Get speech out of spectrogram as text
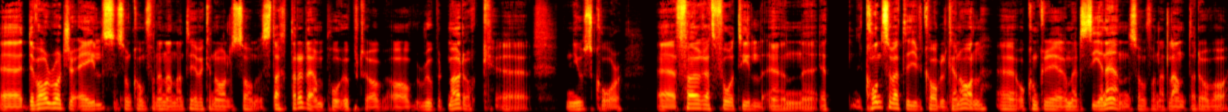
Eh, det var Roger Ailes som kom från en annan tv-kanal som startade den på uppdrag av Rupert Murdoch, eh, News Corps eh, för att få till en, eh, ett konservativ kabelkanal eh, och konkurrerar med CNN som från Atlanta då var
